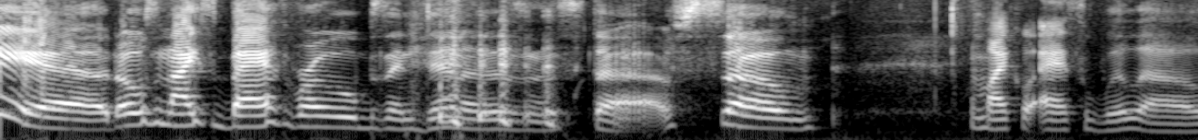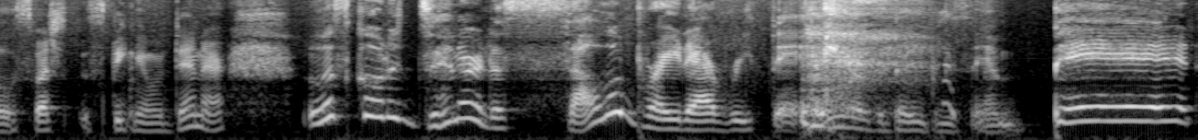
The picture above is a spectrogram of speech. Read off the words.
yeah, those nice bathrobes and dinners and stuff. So Michael asked Willow, especially speaking of dinner, let's go to dinner to celebrate everything. You know, the baby's in bed.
